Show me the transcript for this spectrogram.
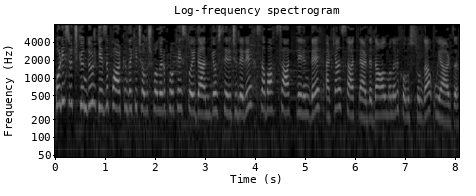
Polis 3 gündür Gezi Parkı'ndaki çalışmaları protesto eden göstericileri sabah saatlerinde erken saatlerde dağılmaları konusunda uyardı.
